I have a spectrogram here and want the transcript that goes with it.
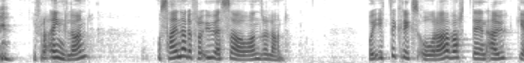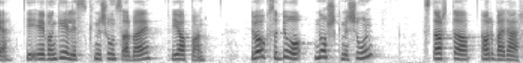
fra England og senere fra USA og andre land. Og I etterkrigsåra ble det en auke i evangelisk misjonsarbeid i Japan. Det var også da Norsk misjon starta arbeid der.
